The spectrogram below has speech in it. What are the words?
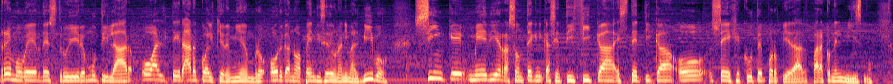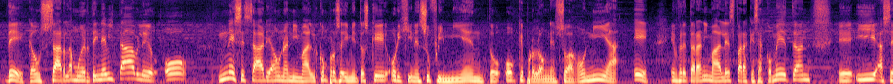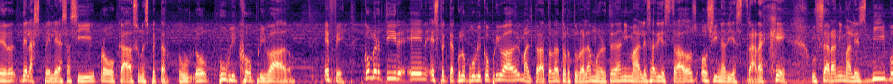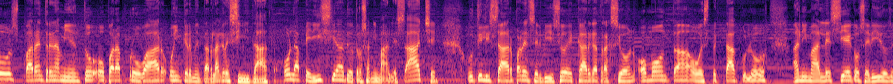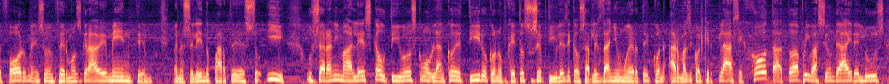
Remover, destruir, mutilar o alterar cualquier miembro, órgano, apéndice de un animal vivo, sin que medie razón técnica, científica, estética o se ejecute por piedad para con el mismo. D. Causar la muerte inevitable o necesaria a un animal con procedimientos que originen sufrimiento o que prolonguen su agonía. E. Enfrentar animales para que se acometan eh, y hacer de las peleas así provocadas un espectáculo público o privado. F. Convertir en espectáculo público o privado el maltrato, la tortura, la muerte de animales adiestrados o sin adiestrar. G. Usar animales vivos para entrenamiento o para probar o incrementar la agresividad o la pericia de otros animales. H. Utilizar para el servicio de carga, tracción o monta o espectáculo animales ciegos, heridos, deformes o enfermos gravemente. Bueno, estoy leyendo parte de esto. Y usar animales cautivos como blanco de tiro con objetos susceptibles de causarles daño o muerte con armas de cualquier clase. J. Toda privación de aire, luz,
